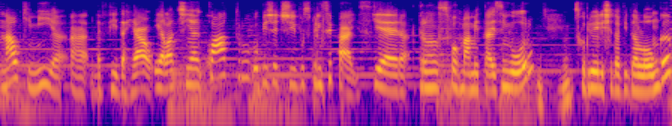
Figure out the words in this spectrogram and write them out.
na alquimia, a, na vida real, ela tinha quatro objetivos principais, que era transformar metais em ouro, Uhum. descobrir o elixir da vida longa.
